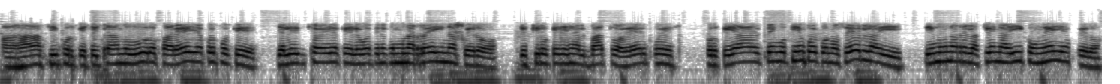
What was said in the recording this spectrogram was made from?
Ajá, sí, porque estoy trabajando duro para ella, pues, porque ya le he dicho a ella que le voy a tener como una reina, pero yo quiero que deje al vato a ver, pues, porque ya tengo tiempo de conocerla y tengo una relación ahí con ella, pero...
